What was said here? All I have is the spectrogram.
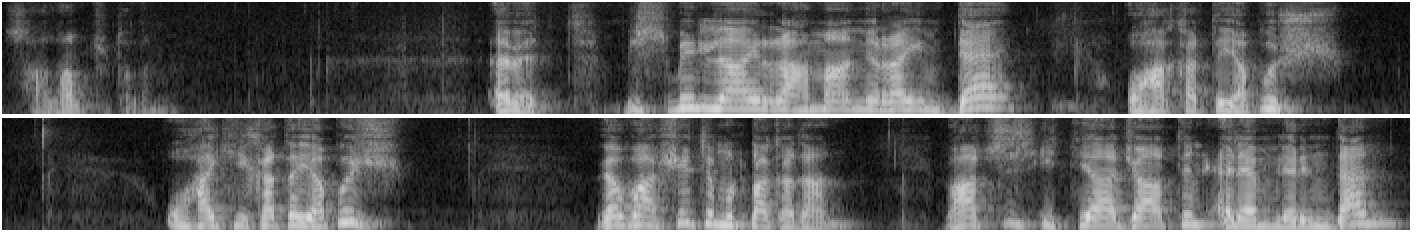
sağlam tutalım. Evet. Bismillahirrahmanirrahim de o hakikate yapış. O hakikate yapış ve vahşeti mutlakadan ve ihtiyacatın elemlerinden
